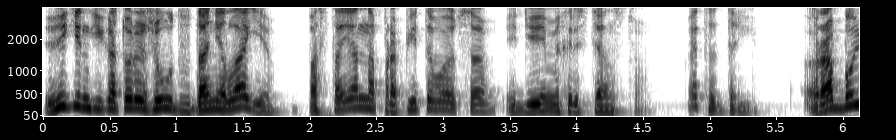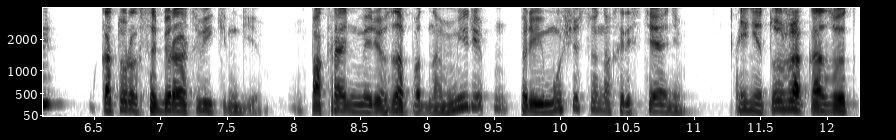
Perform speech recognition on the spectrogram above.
Викинги, которые живут в Данилаге, постоянно пропитываются идеями христианства. Это три. Рабы, которых собирают викинги, по крайней мере в западном мире, преимущественно христиане. И они тоже оказывают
